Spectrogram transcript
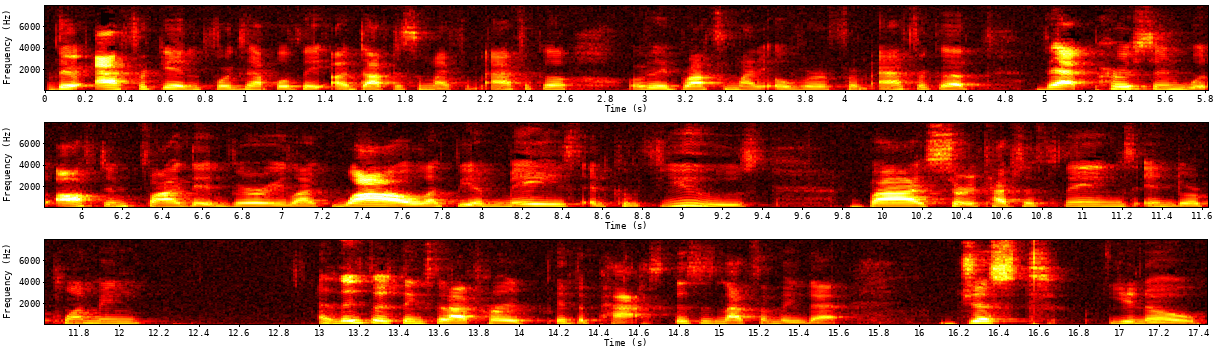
their African, for example, if they adopted somebody from Africa or they brought somebody over from Africa, that person would often find it very like wow, like be amazed and confused by certain types of things, indoor plumbing, and these are things that I've heard in the past. This is not something that just, you know,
